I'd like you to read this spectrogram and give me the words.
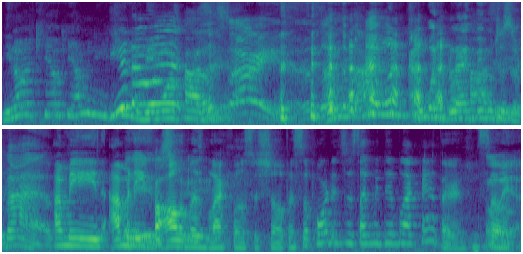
You know what, Kiyoki? I'm gonna need You you, know to be more what? positive. sorry. I want, I want black people to survive. I mean, I'm But gonna need for all of us black folks to show up and support it, just like we did Black Panther. Oh, so, oh yeah,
